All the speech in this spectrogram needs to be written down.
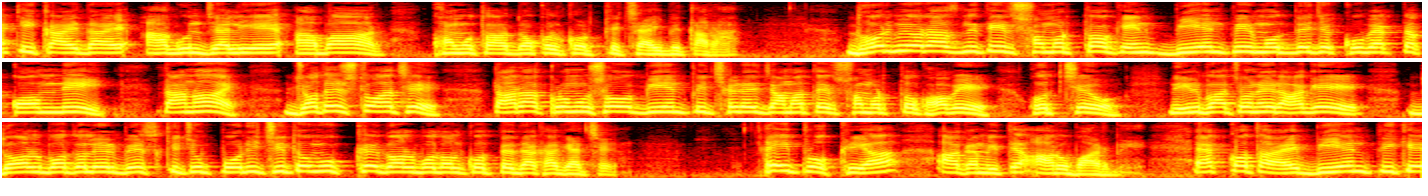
একই কায়দায় আগুন জ্বালিয়ে আবার ক্ষমতা দখল করতে চাইবে তারা। ধর্মীয় রাজনীতির সমর্থক বিএনপির মধ্যে যে খুব একটা কম নেই, তা নয়, যথেষ্ট আছে। তারা ক্রমশ বিএনপি ছেড়ে জামাতের সমর্থক হবে, হচ্ছেও। নির্বাচনের আগে দল বদলের বেশ কিছু পরিচিত মুখকে দল বদল করতে দেখা গেছে। এই প্রক্রিয়া আগামীতে আরও বাড়বে। এক কথায়, বিএনপিকে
